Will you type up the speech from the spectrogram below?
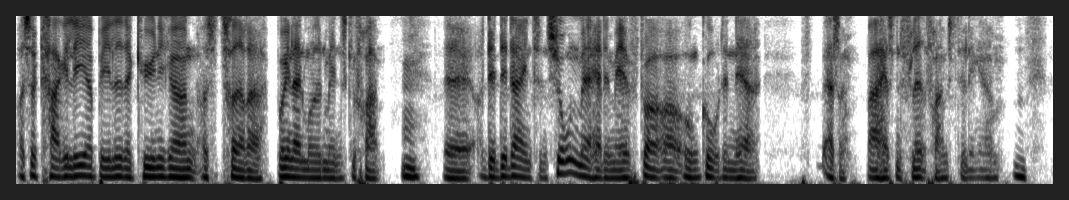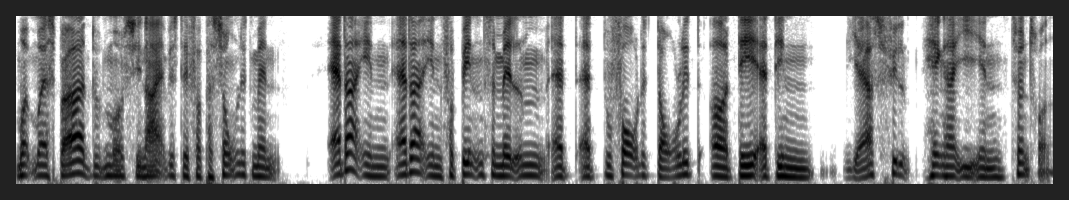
og så krakelerer billedet af kynikeren, og så træder der på en eller anden måde et menneske frem. Mm. Øh, og det er det, der er intentionen med at have det med, for at undgå den her, altså bare have sådan en flad fremstilling af ham. Må, må jeg spørge, du må sige nej, hvis det er for personligt, men er der en, er der en forbindelse mellem, at, at du får det dårligt, og det, at din jeres film hænger i en tynd tråd?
